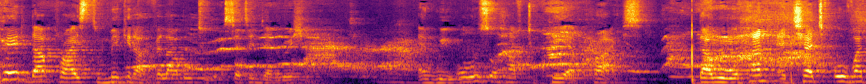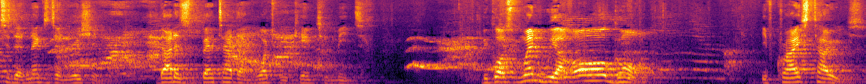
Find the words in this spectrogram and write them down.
paid that price to make it available to a certain generation. And we also have to pay a price that we will hand a church over to the next generation that is better than what we came to meet. Because when we are all gone, if Christ tarries,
